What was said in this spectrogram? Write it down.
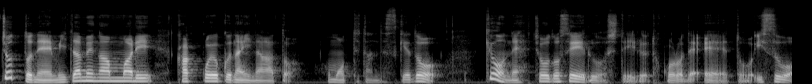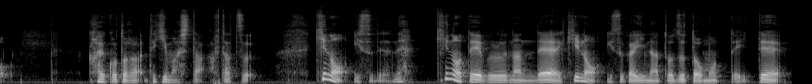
ちょっとね、見た目があんまりかっこよくないなと思ってたんですけど、今日ね、ちょうどセールをしているところで、えっ、と、椅子を買うことができました。2つ。木の椅子ですね。木のテーブルなんで、木の椅子がいいなとずっと思っていて、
